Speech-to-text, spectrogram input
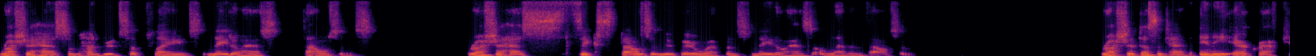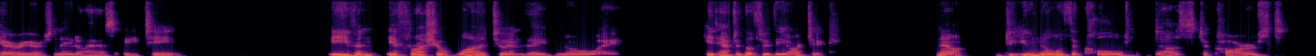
Russia has some hundreds of planes, NATO has thousands. Russia has 6,000 nuclear weapons, NATO has 11,000. Russia doesn't have any aircraft carriers, NATO has 18. Even if Russia wanted to invade Norway, he'd have to go through the Arctic. Now, do you know what the cold does to cars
